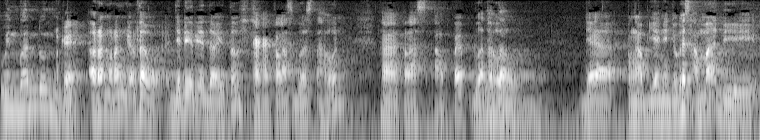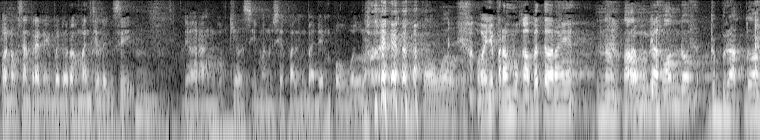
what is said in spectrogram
Win Bandung Oke, orang-orang nggak tahu. Jadi Ridho itu kakak kelas gue setahun, kakak kelas Apep dua tahun. tahun. Dia pengabdiannya juga sama di Pondok Pesantren Ibadah Rahman Cilengsi. Hmm. Dia orang gokil sih, manusia paling badan powell. Powell Pokoknya pramuka bet tuh orangnya. enam tahun di pondok gebrak doang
